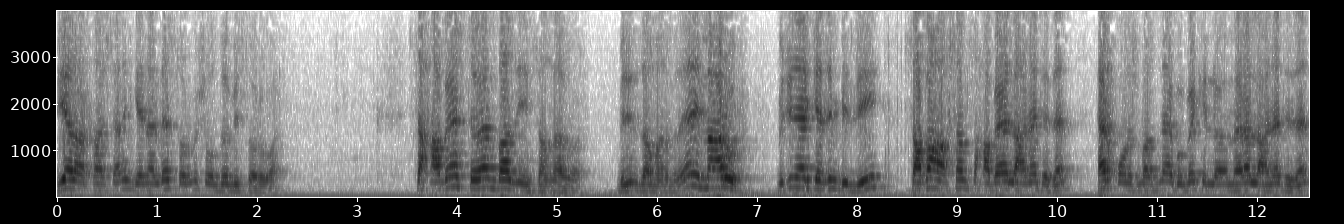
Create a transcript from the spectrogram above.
diğer arkadaşların genelde sormuş olduğu bir soru var. Sahabeye söven bazı insanlar var bizim zamanımızda. Yani maruf. Bütün herkesin bildiği sabah akşam sahabeye lanet eden, her konuşmasında Ebu Bekir ile Ömer'e lanet eden,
